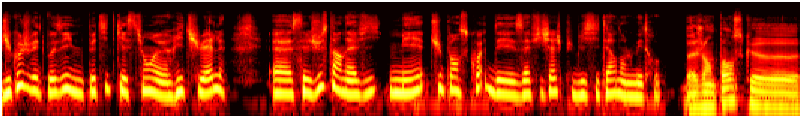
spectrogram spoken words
Du coup, je vais te poser une petite question euh, rituelle. Euh, c'est juste un avis, mais tu penses quoi des affichages publicitaires dans le métro? Bah, J'en pense que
